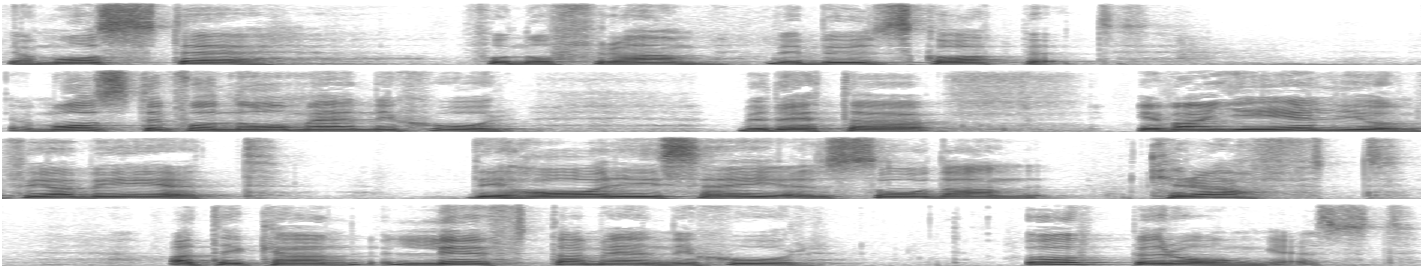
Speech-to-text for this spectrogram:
jag måste få nå fram med budskapet. Jag måste få nå människor med detta evangelium, för jag vet det har i sig en sådan kraft att det kan lyfta människor upp ur ångest.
